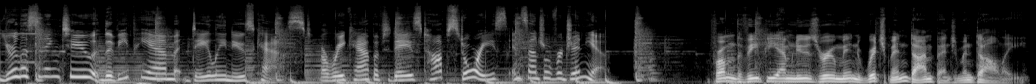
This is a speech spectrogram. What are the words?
You're listening to the VPM Daily Newscast, a recap of today's top stories in Central Virginia. From the VPM Newsroom in Richmond, I'm Benjamin Dolly.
